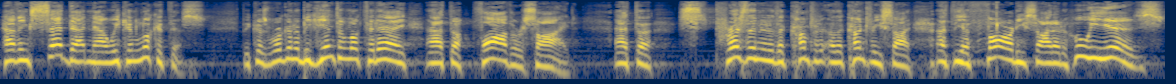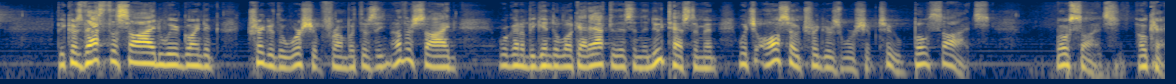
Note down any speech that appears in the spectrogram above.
Having said that, now we can look at this because we're going to begin to look today at the father side, at the president of the, of the country side, at the authority side, at who he is because that's the side we're going to trigger the worship from. But there's another side we're going to begin to look at after this in the New Testament, which also triggers worship too. Both sides. Both sides. Okay.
